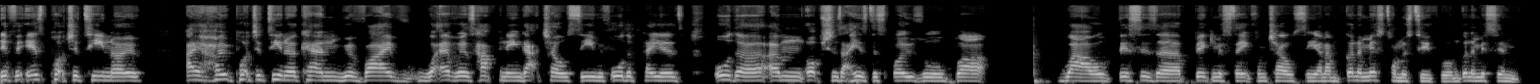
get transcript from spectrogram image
If it is Pochettino, I hope Pochettino can revive whatever is happening at Chelsea with all the players, all the um, options at his disposal. But wow, this is a big mistake from Chelsea, and I'm gonna miss Thomas Tuchel. I'm gonna miss him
